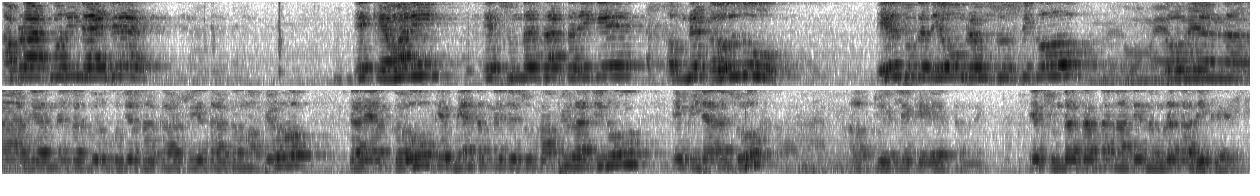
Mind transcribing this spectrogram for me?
આપણા હાથમાંથી જાય છે. એ કહેવાની એક સુંદર સાત તરીકે અમને કહ્યું તું એ શું કે દેવ બ્રહ્મ સૃષ્ટિ કો? તો મેં અંગનાના જે અમને સદગુરુ પૂજ્ય સરકાર શ્રીએ તારતમ આપ્યો ત્યારે એમ કહ્યું કે મેં તમને જે સુખ આપ્યું રાજીનું એ બીજાને સુખ આપજો. એટલે કહે તમને. એક સુંદર સાધના નાતે નમ્રતાથી કહે છે.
